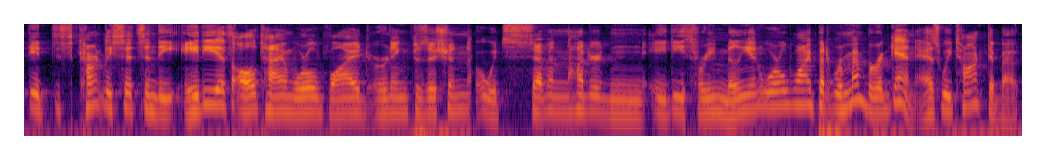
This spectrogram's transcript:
It currently sits in the 80th all-time worldwide earning position, with 783 million worldwide. But remember, again, as we talked about,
